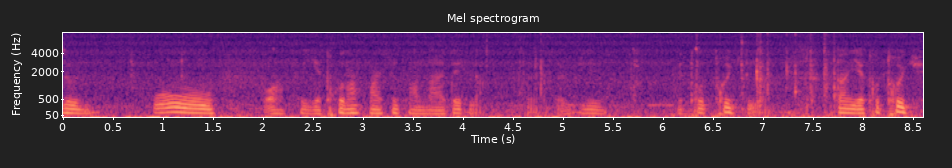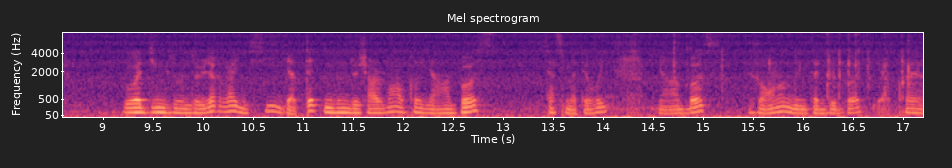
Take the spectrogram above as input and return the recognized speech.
zone. Oh, oh il y a trop d'informations qui dans la tête là. Il y a trop de trucs. Attends, il y a trop de trucs. Loading zone. Veut dire là ici, il y a peut-être une zone de chargement. Après, il y a un boss. Ça, c'est ma théorie. Il y a un boss. Je rentre une salle de boss. Et après. Euh,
